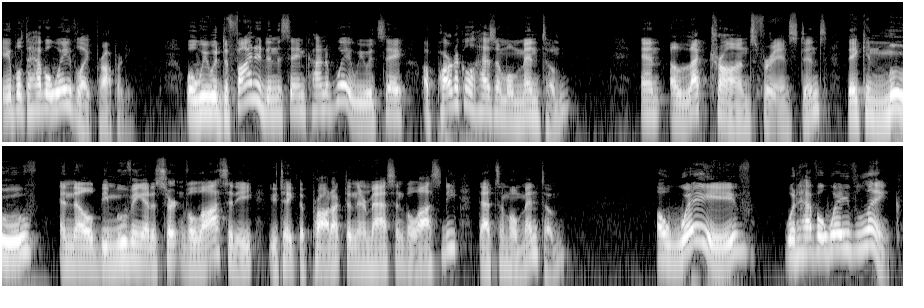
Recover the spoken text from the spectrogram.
able to have a wave-like property? Well, we would define it in the same kind of way. We would say a particle has a momentum, and electrons, for instance, they can move and they'll be moving at a certain velocity. You take the product and their mass and velocity, that's a momentum. A wave would have a wavelength.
